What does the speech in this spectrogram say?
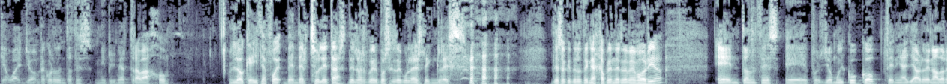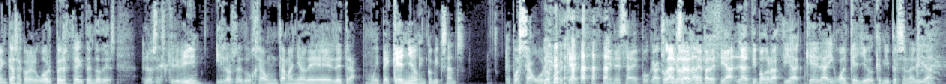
Qué guay. Yo recuerdo entonces mi primer trabajo. Lo que hice fue vender chuletas de los verbos irregulares de inglés. de eso que te lo tenías que aprender de memoria. Entonces, eh, pues yo muy cuco, tenía ya ordenador en casa con el Word Perfect, entonces los escribí y los reduje a un tamaño de letra muy pequeño. En Comic Sans. Eh, Pues seguro, porque en esa época Claro, Comic Sans era- me parecía la tipografía que era igual que yo, que mi personalidad.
